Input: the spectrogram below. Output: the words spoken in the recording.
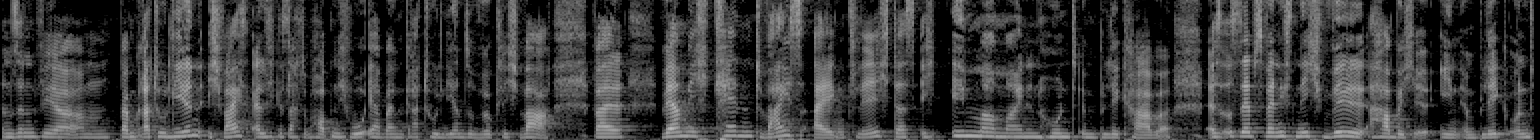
Dann sind wir ähm, beim Gratulieren. Ich weiß ehrlich gesagt überhaupt nicht, wo er beim Gratulieren so wirklich war. Weil wer mich kennt, weiß eigentlich, dass ich immer meinen Hund im Blick habe. Es ist, selbst wenn ich es nicht will, habe ich ihn im Blick. Und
